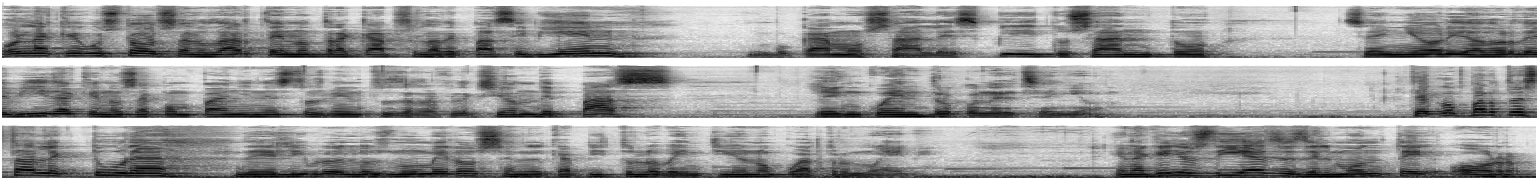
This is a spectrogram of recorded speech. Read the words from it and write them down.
Hola, qué gusto saludarte en otra cápsula de paz y bien. Invocamos al Espíritu Santo, Señor y Dador de vida, que nos acompañe en estos minutos de reflexión, de paz, de encuentro con el Señor. Te comparto esta lectura del libro de los números en el capítulo 21, 4, 9. En aquellos días desde el monte Or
